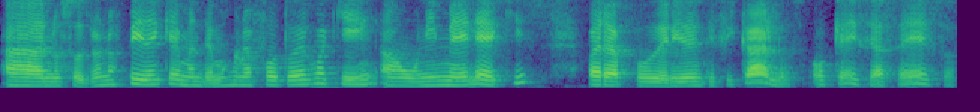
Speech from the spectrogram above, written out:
A nosotros nos piden que mandemos una foto de Joaquín a un email X para poder identificarlos. Ok, se hace eso.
